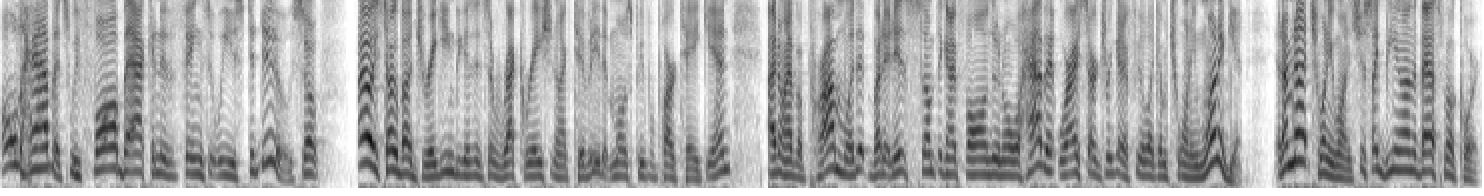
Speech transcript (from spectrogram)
Old habits. We fall back into the things that we used to do. So I always talk about drinking because it's a recreational activity that most people partake in. I don't have a problem with it, but it is something I fall into an old habit where I start drinking, I feel like I'm 21 again. And I'm not 21. It's just like being on the basketball court.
